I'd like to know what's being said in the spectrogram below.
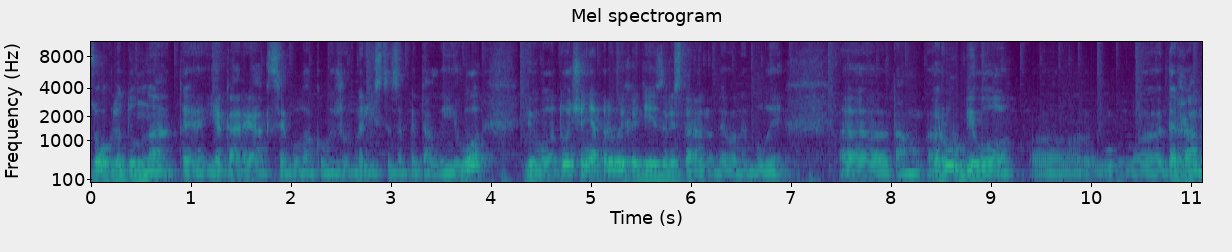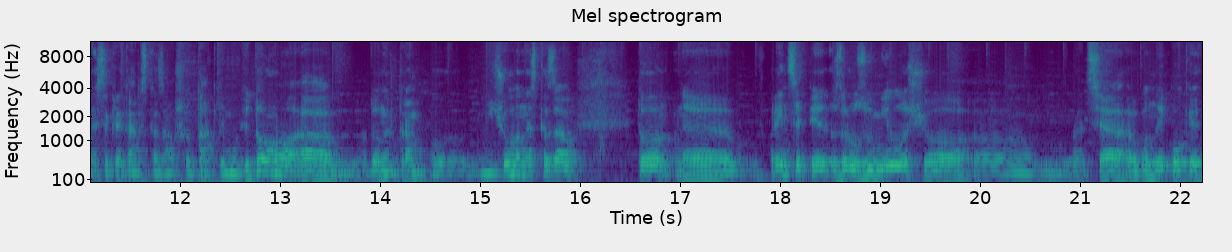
з огляду на те, яка реакція була, коли журналісти запитали його, його оточення при виході із ресторану, де вони були. е, Там Рубіо, державний секретар, сказав, що так йому відомо. А Дональд Трамп нічого не сказав то е, в принципі зрозуміло, що е, ця вони поки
